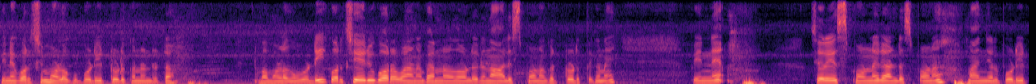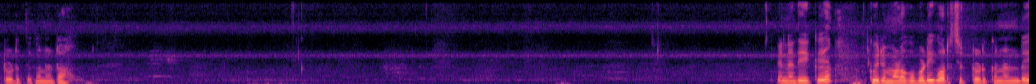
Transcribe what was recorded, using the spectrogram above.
പിന്നെ കുറച്ച് മുളക് പൊടി ഇട്ട് കൊടുക്കുന്നുണ്ട് കേട്ടോ അപ്പോൾ മുളക് പൊടി. കുറച്ച് എരിവ് കുറവാണ്. പറഞ്ഞതുകൊണ്ട് ഒരു നാല് സ്പൂണൊക്കെ ഇട്ട് കൊടുത്തേക്കണേ. പിന്നെ ചെറിയ സ്പൂണ് രണ്ട് സ്പൂണ് മഞ്ഞൾപ്പൊടി ഇട്ട് കൊടുത്തിക്കണം കേട്ടോ പിന്നെ ഇതിലേക്ക് കുരുമുളക് പൊടി കുറച്ചിട്ട് കൊടുക്കുന്നുണ്ട്.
